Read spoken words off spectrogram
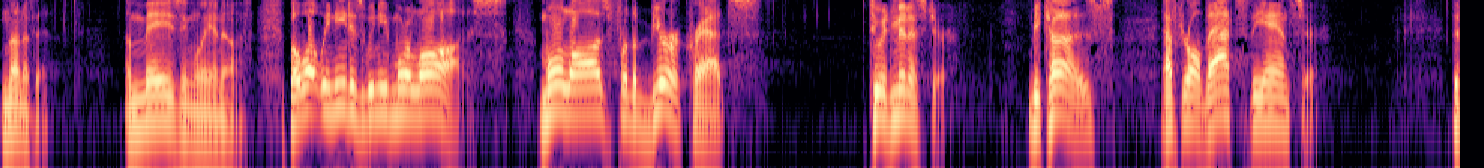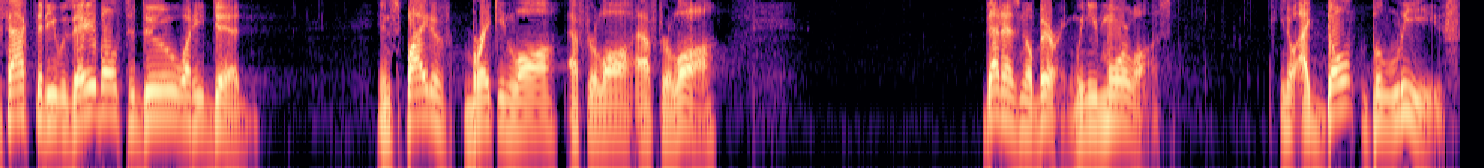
None of it. Amazingly enough. But what we need is we need more laws. More laws for the bureaucrats to administer. Because, after all, that's the answer. The fact that he was able to do what he did in spite of breaking law after law after law, that has no bearing. We need more laws. You know, I don't believe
